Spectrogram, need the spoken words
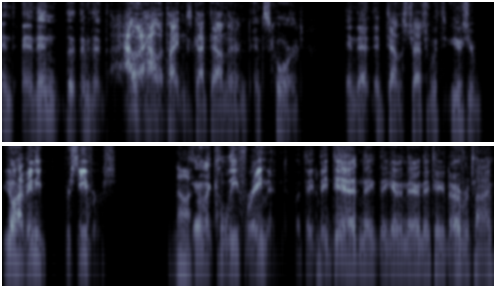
And and then the, I mean, the, I don't know how the Titans got down there and, and scored in that down the stretch with you. You don't have any receivers. None. They're like Kalif Raymond, but they they did, and they they get in there and they take it to overtime.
